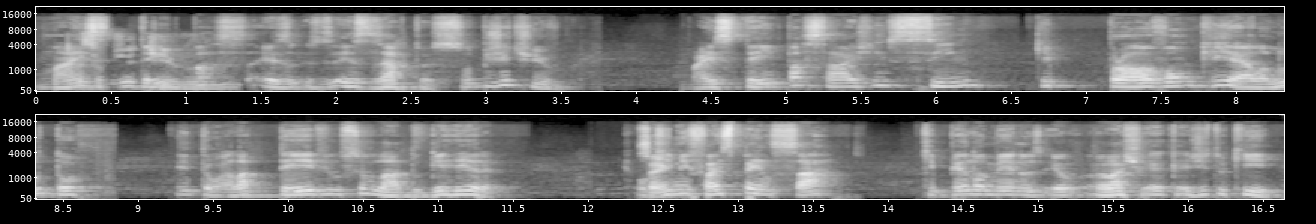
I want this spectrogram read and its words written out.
Mas É subjetivo, tem né? passa- ex- Exato, é subjetivo. Mas tem passagens sim que provam que ela lutou. Então ela teve o seu lado guerreira. O Sim. que me faz pensar que pelo menos eu, eu acho, eu acredito que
